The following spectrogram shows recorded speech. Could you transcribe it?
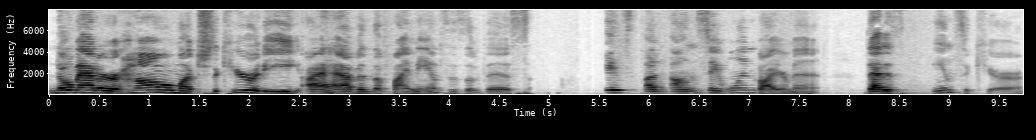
no matter how much security I have in the finances of this, it's an unstable environment that is insecure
